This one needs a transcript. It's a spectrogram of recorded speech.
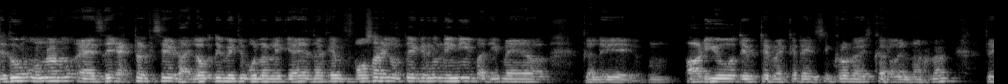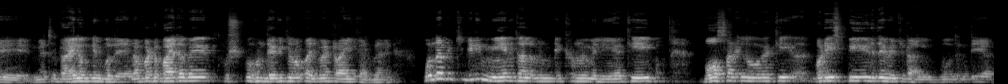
ਜਦੋਂ ਉਹਨਾਂ ਨੂੰ ਐਜ਼ ਅ ਐਕਟਰ ਕਿਸੇ ਡਾਇਲੌਗ ਦੇ ਵਿੱਚ ਬੋਲਣ ਲਈ ਕਿਹਾ ਜਾਂਦਾ ਕਿ ਬਹੁਤ ਸਾਰੇ ਲੋਕ ਤਾਂ ਕਹਿੰਦੇ ਨਹੀਂ ਨਹੀਂ ਭਾਜੀ ਮੈਂ ਅਹ, ਆਡੀਓ ਦੇ ਉੱਤੇ ਮੈਂ ਕਦੇ ਸਿੰਕਰੋਨਾਈਜ਼ ਕਰ ਲੈਣਾ ਹਨਾ? ਤੇ ਮੈਂ ਤਾਂ ਡਾਇਲੌਗ ਨਹੀਂ ਬੋਲਿਆ ਜਾਂਦਾ ਬਟ ਬਾਈ ਦਾ ਵੇ ਕੁਝ ਹੁੰਦੇ ਕਿ ਚਲੋ ਭਾਜੀ ਮੈਂ ਟਰਾਈ ਕਰਨਾ ਹੈ। ਉਹਨਾਂ ਵਿੱਚ ਜਿਹੜੀ ਮੇਨ ਗੱਲ ਮੈਨੂੰ ਦੇਖਣ ਨੂੰ ਮਿਲੀ ਹੈ ਕਿ ਬਹੁਤ ਸਾਰੇ ਲੋਕ ਹੈ ਕਿ ਬੜੀ ਸਪੀਡ ਦੇ ਵਿੱਚ ਡਾਇਲੌਗ ਬੋਲ ਦਿੰਦੇ ਆ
